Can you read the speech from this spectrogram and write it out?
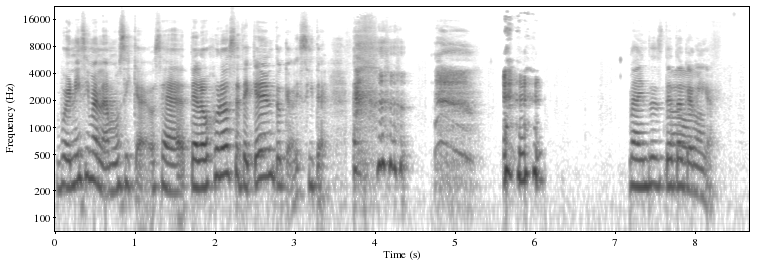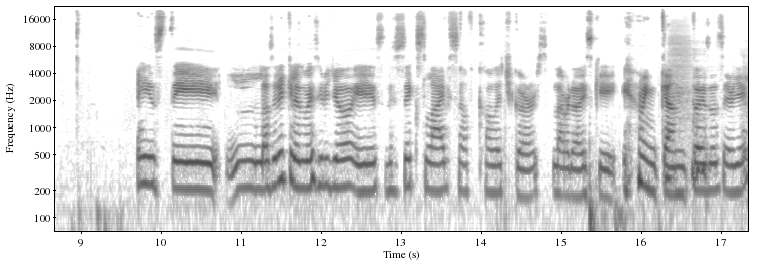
buenísima la música. O sea, te lo juro, se te queda en tu cabecita. Va, entonces te toca, amiga. Este, la serie que les voy a decir yo es The Six Lives of College Girls. La verdad es que me encantó esa serie.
